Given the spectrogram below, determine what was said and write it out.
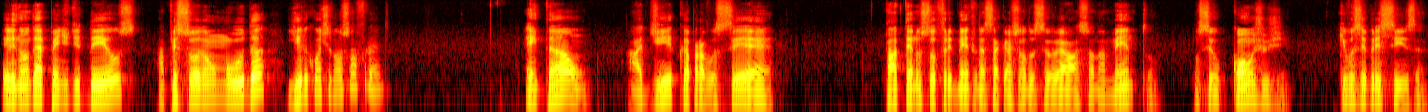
ele não depende de Deus, a pessoa não muda e ele continua sofrendo. Então, a dica para você é: está tendo sofrimento nessa questão do seu relacionamento, com seu cônjuge, que você precisa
